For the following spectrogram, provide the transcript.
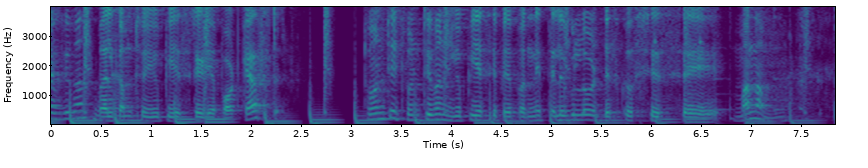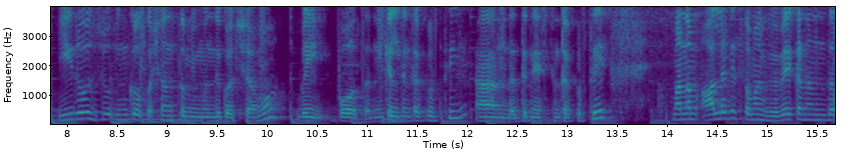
Hi everyone welcome to UPS radio podcast twenty twenty one UPSC పేపర్ని తెలుగులో డిస్కస్ చేసే మనం ఈరోజు ఇంకో క్వశ్చన్తో మీ ముందుకు వచ్చాము. We both Nikhil Tintakurthi and Dinesh Tintakurthi మనం ఆల్రెడీ స్వామి వివేకానంద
